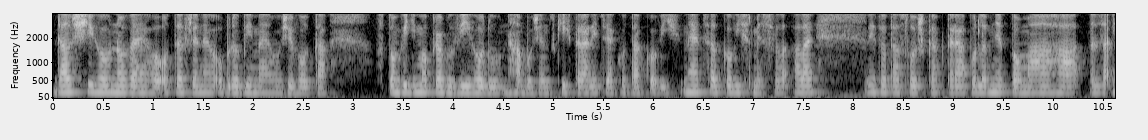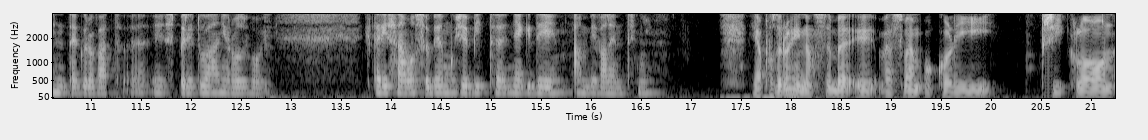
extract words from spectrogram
dalšího, nového, otevřeného období mého života v tom vidím opravdu výhodu náboženských tradic jako takových. Ne celkový smysl, ale je to ta složka, která podle mě pomáhá zaintegrovat eh, i spirituální rozvoj, který sám o sobě může být někdy ambivalentní. Já pozoruji na sebe i ve svém okolí příklon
